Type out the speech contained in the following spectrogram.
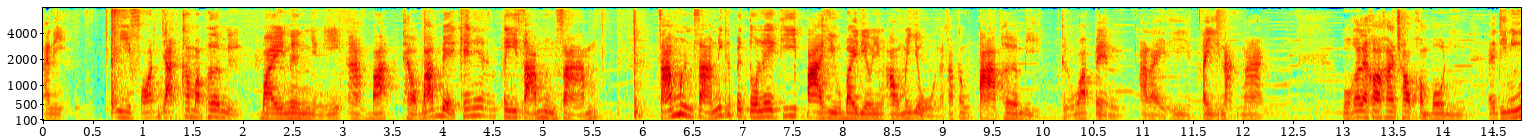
อันนี้ มีฟอสยัดเข้ามาเพิ่มอีกใบหนึ่งอย่างนี้อะบัตแถวบัตเบรกแค่เนี้ยตีสามหมื่นสามสามหมื่นสามนี่คือเป็นตัวเลขที่ปลาฮิวใบเดียวยังเอาไม่อยู่นะครับ ต้องปลาเพิ่มอีก ถือว่าเป็นอะไรที่ตีหนักมากผมก็เลยค่อนข้างชอบคอมโบนี้แต่ทีนี้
